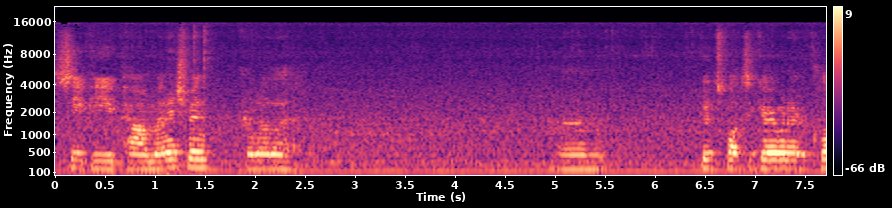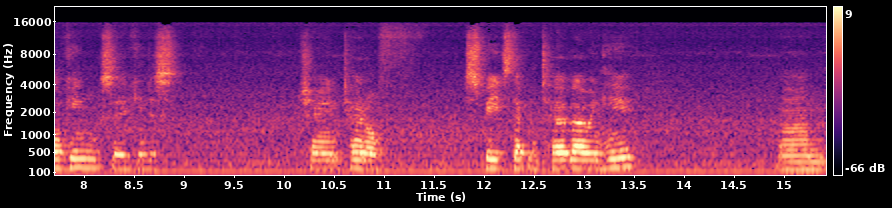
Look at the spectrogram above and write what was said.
CPU power management, another um, good spot to go when overclocking, so you can just chain, turn off speed step and turbo in here. Um,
